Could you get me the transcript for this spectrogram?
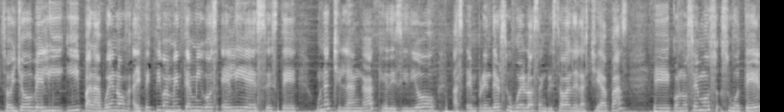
Soy yo, Beli, y para, bueno, efectivamente, amigos, Eli es este una chilanga que decidió emprender su vuelo a San Cristóbal de las Chiapas. Eh, conocemos su hotel,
